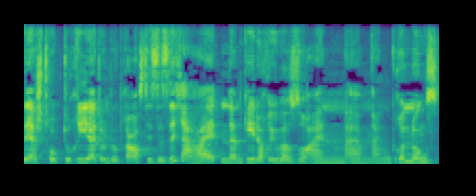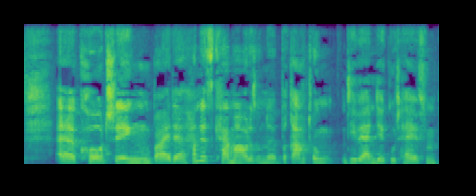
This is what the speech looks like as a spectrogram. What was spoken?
sehr strukturiert und du brauchst diese Sicherheiten, dann geh doch über so ein, ähm, ein Gründungscoaching äh, bei der Handelskammer oder so eine Beratung, die werden dir gut helfen.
